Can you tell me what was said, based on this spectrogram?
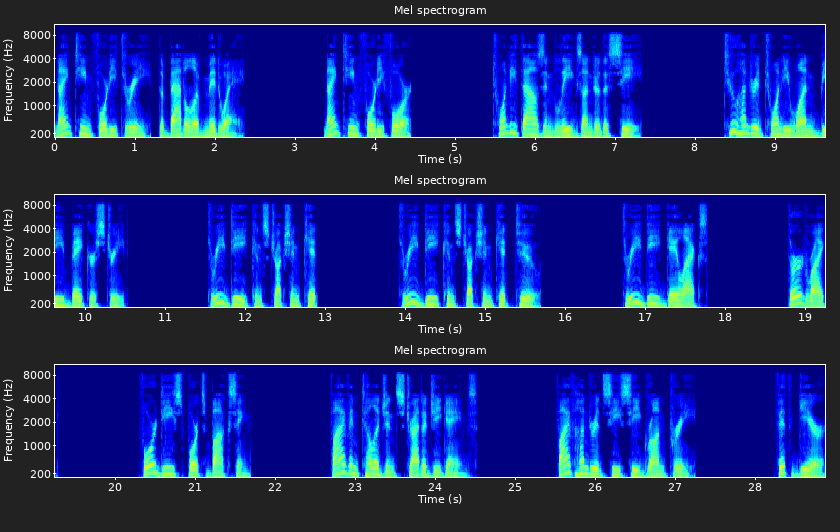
1943 The Battle of Midway. 1944 20,000 Leagues Under the Sea 221B Baker Street. 3D Construction Kit. 3D Construction Kit 2 3D Galax. Third Reich. 4D Sports Boxing. 5 Intelligent Strategy Games. 500cc Grand Prix. 5th Gear.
